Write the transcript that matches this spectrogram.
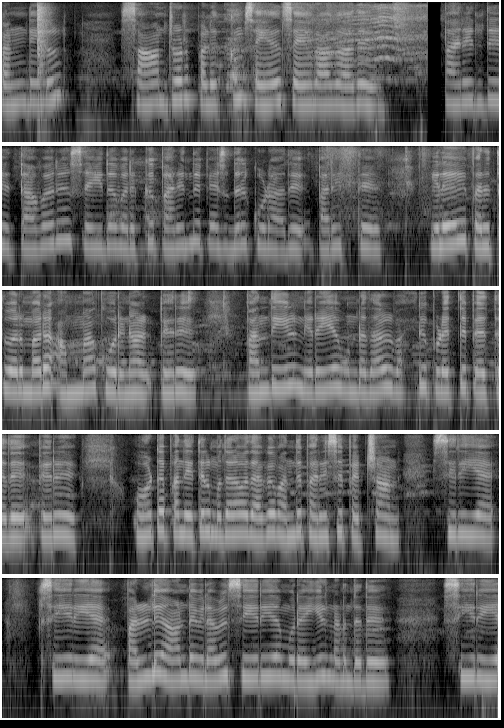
கண்டிலுள் சான்றோர் பழிக்கும் செயல் செயலாகாது. பரிந்து தவறு செய்தவருக்கு பரிந்து பேசுதல் கூடாது. பறித்து இலையை பறித்து வருமாறு அம்மா கூறினாள். பெரு பந்தியில் நிறைய உண்டதால் வயிறு புடைத்து பெருத்தது பெரு ஓட்டப்பந்தயத்தில் முதலாவதாக வந்து பரிசு பெற்றான். சிறிய சீரிய பள்ளி ஆண்டு விழாவில் சீரிய முறையில் நடந்தது. சீரிய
